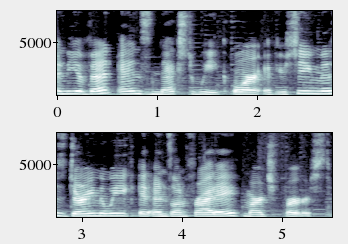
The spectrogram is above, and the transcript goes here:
and the event ends next week, or if you're seeing this during the week, it ends on Friday, March 1st.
